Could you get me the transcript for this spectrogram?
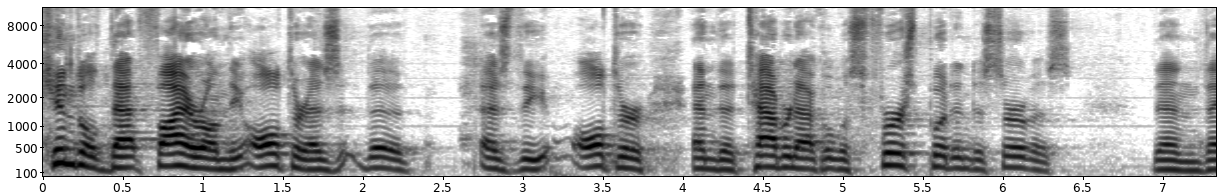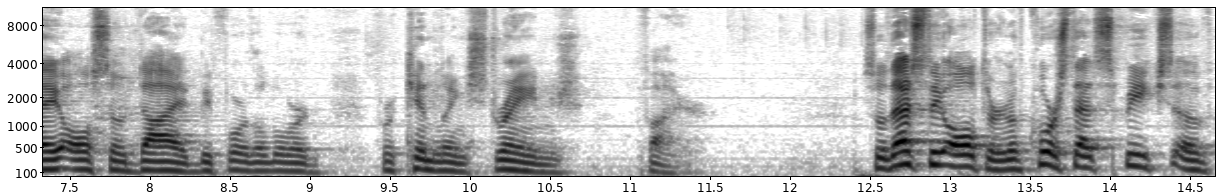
kindled that fire on the altar as the as the altar and the tabernacle was first put into service, then they also died before the Lord for kindling strange fire. So that's the altar. And of course, that speaks of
